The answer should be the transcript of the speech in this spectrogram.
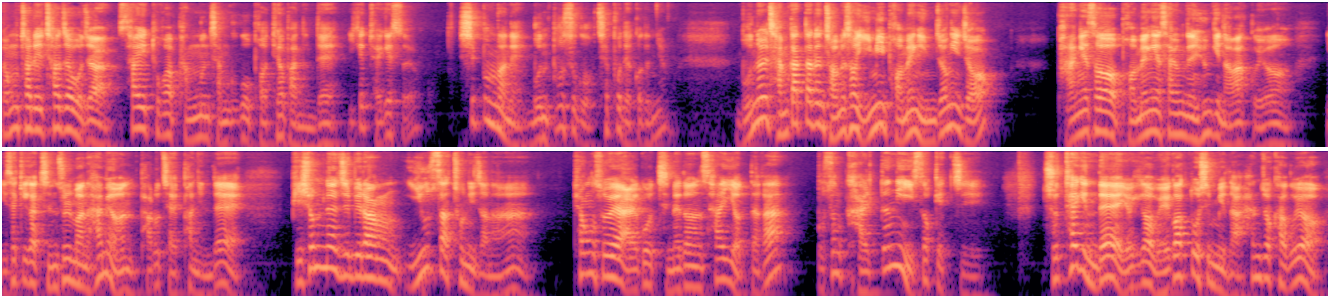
경찰이 찾아오자 사이토가 방문 잠그고 버텨봤는데 이게 되겠어요? 10분 만에 문 부수고 체포됐거든요. 문을 잠갔다는 점에서 이미 범행 인정이죠. 방에서 범행에 사용된 흉기 나왔고요. 이 새끼가 진술만 하면 바로 재판인데 비숍네 집이랑 이웃 사촌이잖아. 평소에 알고 지내던 사이였다가 무슨 갈등이 있었겠지. 주택인데 여기가 외곽 도시입니다. 한적하고요.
